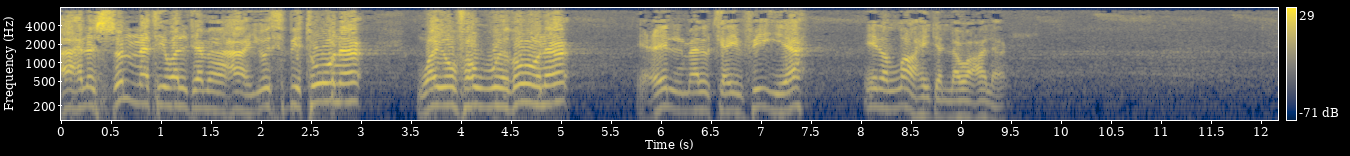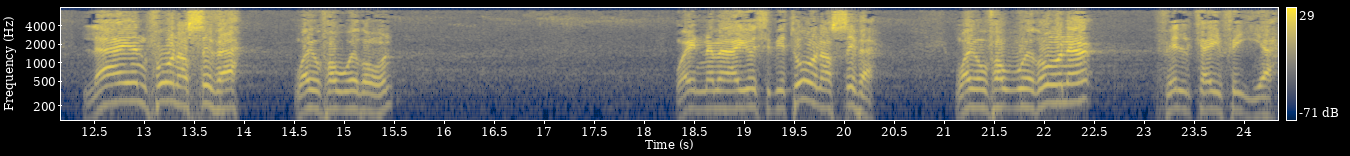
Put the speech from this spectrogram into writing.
أهل السنة والجماعة يثبتون ويفوضون علم الكيفية إلى الله جل وعلا. لا ينفون الصفة ويفوضون وإنما يثبتون الصفة ويفوضون في الكيفية.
